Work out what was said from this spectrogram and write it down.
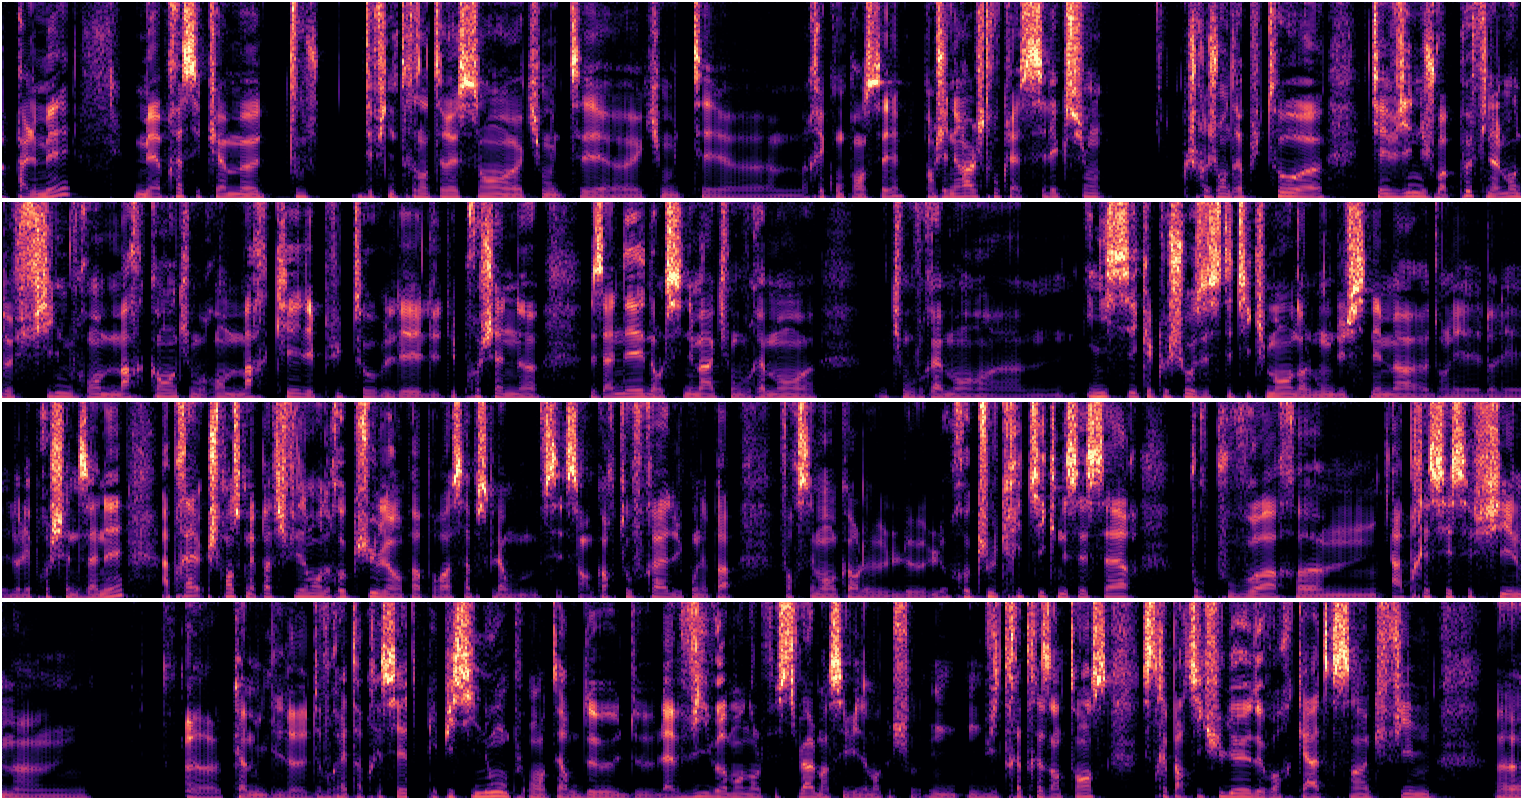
palmer. Mais après, c'est quand même euh, tous des films très intéressants euh, qui ont été, euh, qui ont été euh, récompensés. En général, je trouve que la sélection je rejoindrais plutôt euh, Kevin. Je vois peu finalement de films vraiment marquants qui vont vraiment marquer les, plutôt, les, les, les prochaines années dans le cinéma, qui vont vraiment, euh, qui ont vraiment euh, initié quelque chose esthétiquement dans le monde du cinéma dans les, dans les, dans les prochaines années. Après, je pense qu'on n'a pas suffisamment de recul hein, par rapport à ça, parce que là, c'est encore tout frais, du coup, on n'a pas forcément encore le, le, le recul critique nécessaire pour pouvoir euh, apprécier ces films. euh, euh, comme il euh, devrait être apprécié. Et puis sinon, en termes de, de la vie vraiment dans le festival, ben, c'est évidemment quelque chose, une, une vie très très intense. C'est très particulier de voir 4, 5 films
